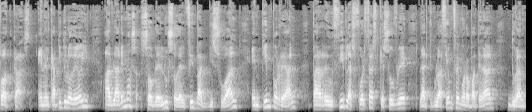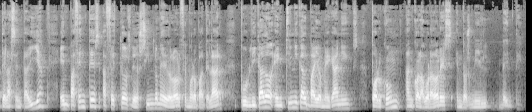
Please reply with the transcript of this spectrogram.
Podcast. En el capítulo de hoy hablaremos sobre el uso del feedback visual en tiempo real para reducir las fuerzas que sufre la articulación femoropatelar durante la sentadilla en pacientes afectos de síndrome de dolor femoropatelar, publicado en Clinical Biomechanics por Kuhn y colaboradores en 2020.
